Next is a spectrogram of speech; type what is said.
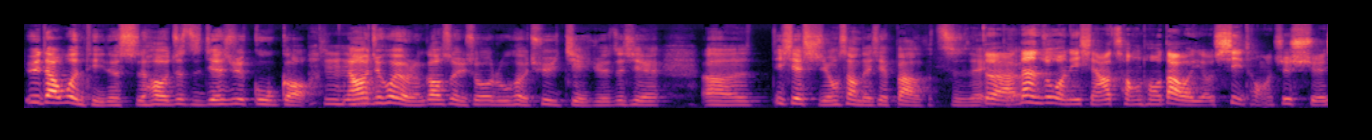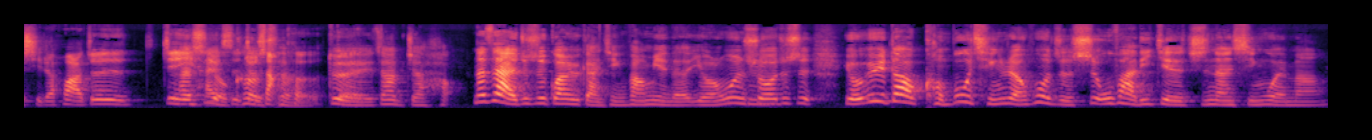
遇到问题的时候，就直接去 Google，、嗯、然后就会有人告诉你说如何去解决这些呃一些使用上的一些 bug 之类的。对啊，但如果你想要从头到尾有系统的去学习的话，就是。建议还是有课程，对，这样比较好。那再来就是关于感情方面的，有人问说，就是有遇到恐怖情人或者是无法理解的直男行为吗？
